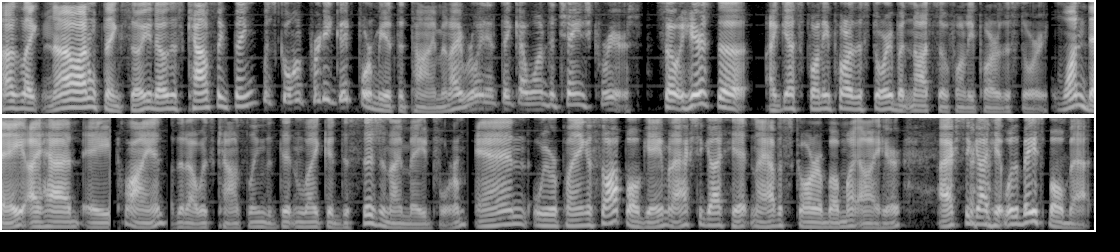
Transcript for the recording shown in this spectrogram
I was like, no, I don't think so. You know, this counseling thing was going pretty good for me at the time, and I really didn't think I wanted to change careers. So here's the, I guess, funny part of the story, but not so funny part of the story. One day I had a client that I was counseling that didn't like a decision I made for him, and we were playing a softball game, and I actually got hit, and I have a scar above my eye here. I actually got hit with a baseball bat.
